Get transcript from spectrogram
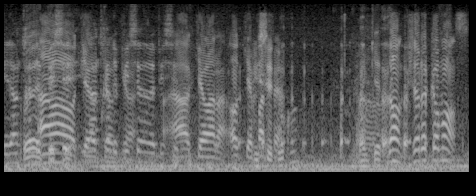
Il est en train Ouais. de Ah, pisser, ok, il est en ok, train de ok. pisser dans la piscine. Ah, ok, voilà, ok, Il parfait. sait de quoi T'inquiète. Donc, je recommence.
